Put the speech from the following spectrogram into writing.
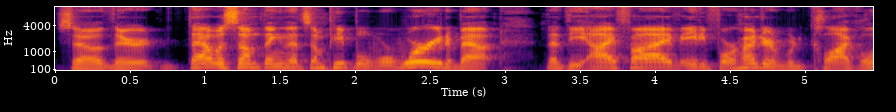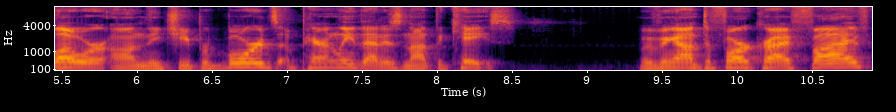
So there that was something that some people were worried about that the i5 8400 would clock lower on the cheaper boards. Apparently that is not the case. Moving on to Far Cry 5,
